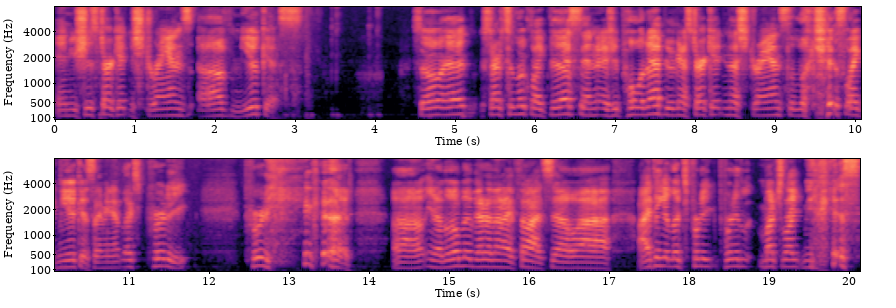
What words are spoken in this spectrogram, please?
and you should start getting strands of mucus. So it starts to look like this, and as you pull it up, you're going to start getting the strands to look just like mucus. I mean, it looks pretty, pretty good. Uh, you know, a little bit better than I thought. So. Uh, I think it looks pretty pretty much like mucus.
